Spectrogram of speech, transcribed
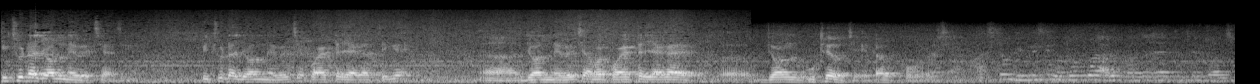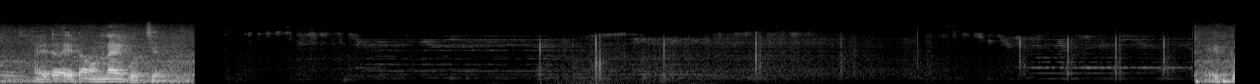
কিছুটা জল নেমেছে আজকে। কিছুটা জল নেমেছে কয়েকটা জায়গা থেকে জল নেমেছে আবার কয়েকটা জায়গায় জল উঠেওছে এটাও খবর আছে। এটা এটা অন্যায় করছে। একটু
